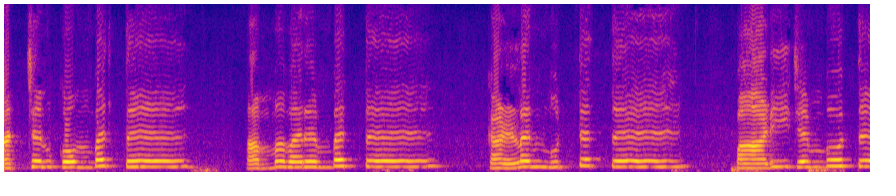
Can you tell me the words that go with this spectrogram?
അച്ഛൻ കൊമ്പത്ത് അമ്മ വരമ്പത്ത് കള്ളൻ മുറ്റത്ത് പാടി ചെമ്പോത്ത്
